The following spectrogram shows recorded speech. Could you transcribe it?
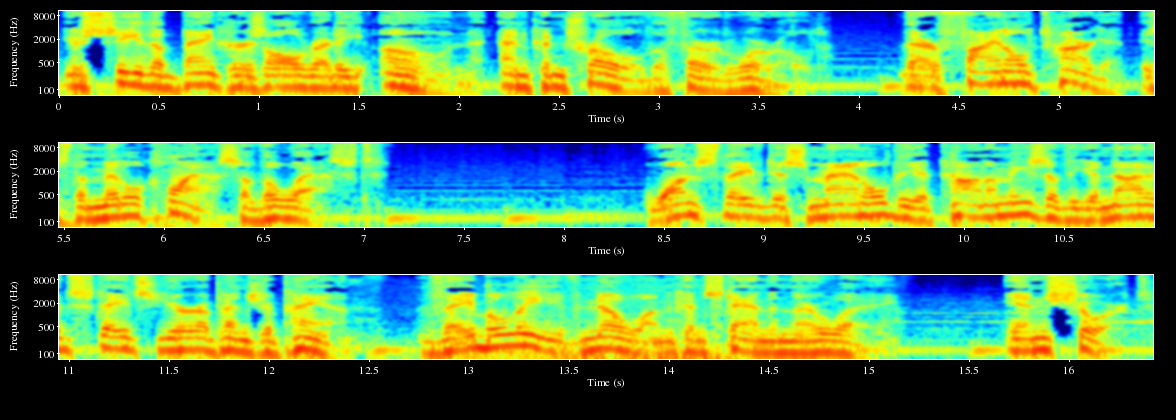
You see, the bankers already own and control the third world. Their final target is the middle class of the West. Once they've dismantled the economies of the United States, Europe, and Japan, they believe no one can stand in their way. In short,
